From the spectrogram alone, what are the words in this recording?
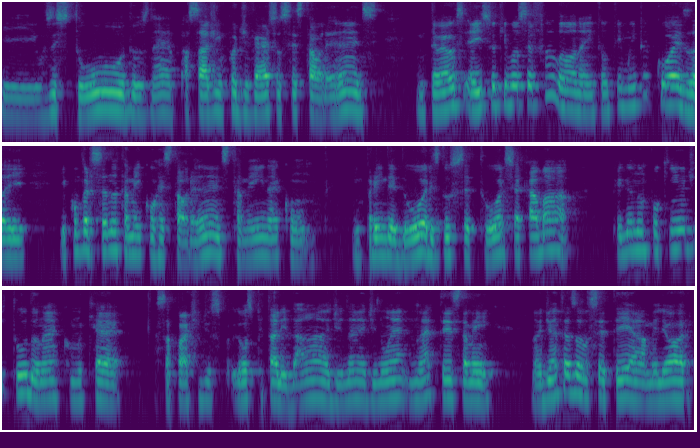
e os estudos, né, passagem por diversos restaurantes. Então é, é isso que você falou, né? Então tem muita coisa aí. E conversando também com restaurantes, também, né, com empreendedores do setor, você acaba pegando um pouquinho de tudo, né? Como que é essa parte de hospitalidade, né? De não é, não é ter também, não adianta você ter a melhor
